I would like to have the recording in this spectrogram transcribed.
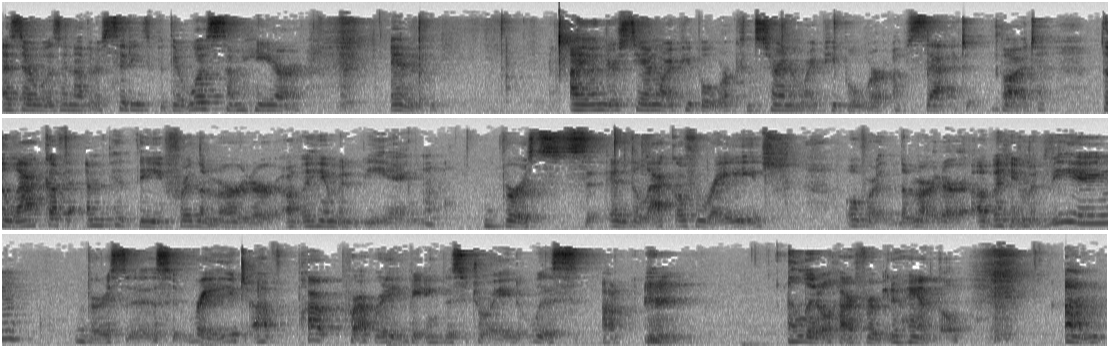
as there was in other cities, but there was some here, and I understand why people were concerned and why people were upset. But the lack of empathy for the murder of a human being versus and the lack of rage over the murder of a human being versus rage of property being destroyed was um, a little hard for me to handle. Um,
